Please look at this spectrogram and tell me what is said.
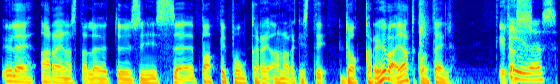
Yle Areenasta löytyy siis pappipunkkari, anarkisti, dokkari. Hyvää jatkoa teille. Kiitos. Kiitos.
